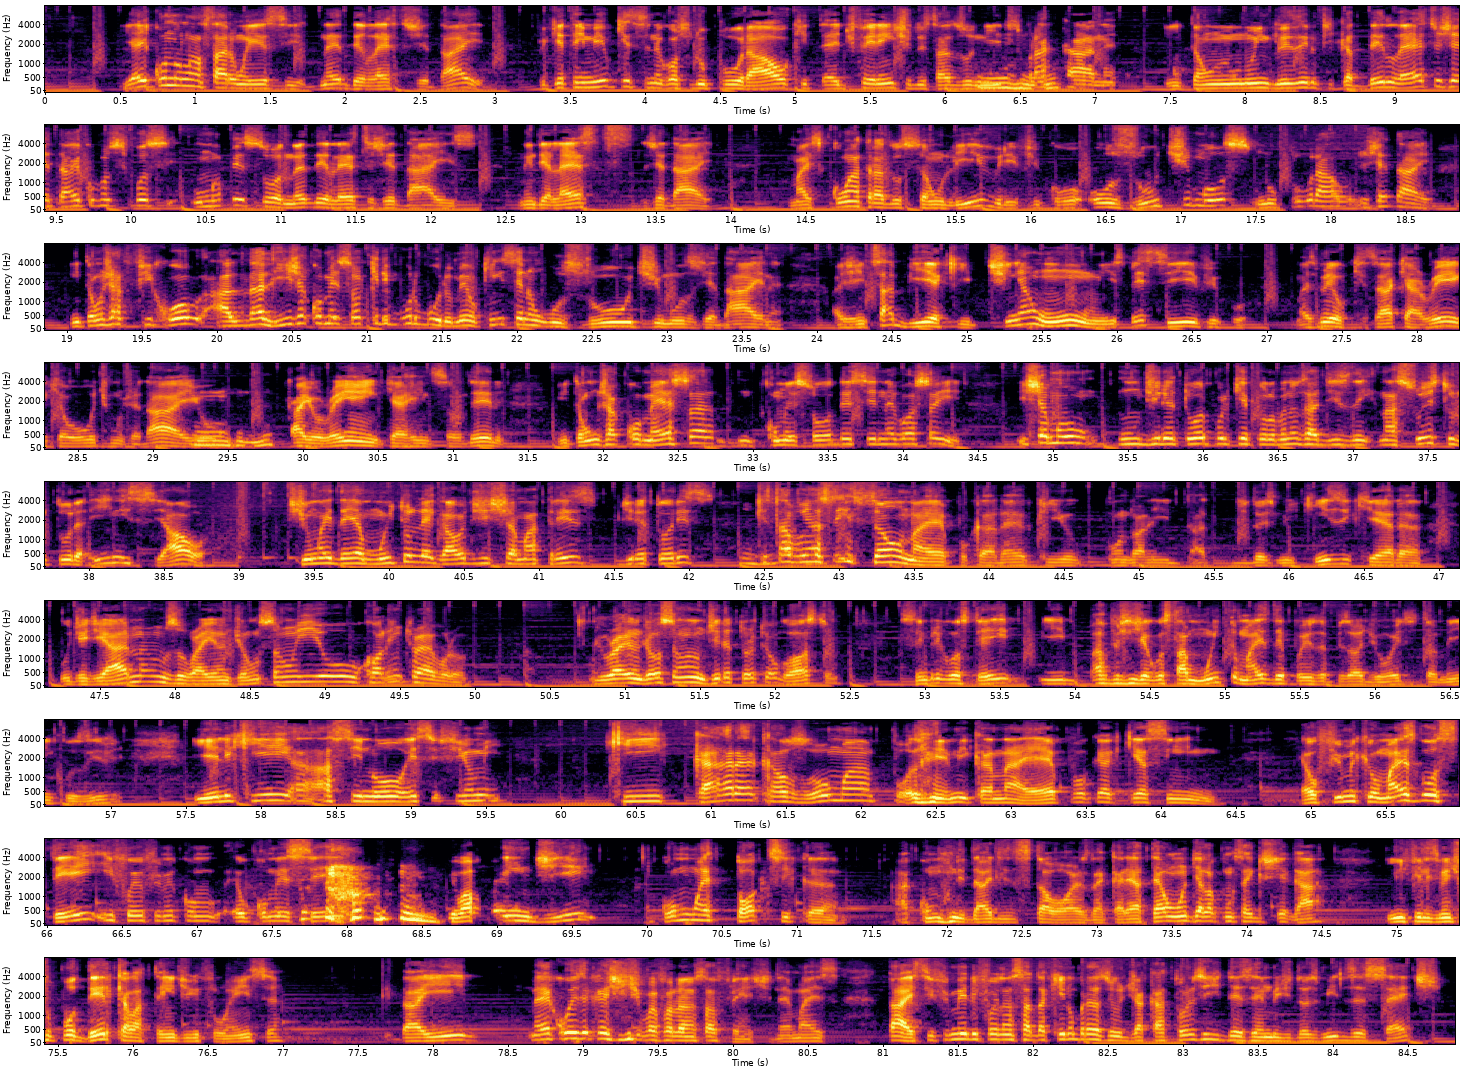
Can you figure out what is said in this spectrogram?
E aí quando lançaram esse, né, The Last Jedi, porque tem meio que esse negócio do plural que é diferente dos Estados Unidos Uhum. pra cá, né? Então no inglês ele fica The Last Jedi como se fosse uma pessoa, não é The Last Jedis, nem The Last Jedi. Mas com a tradução livre ficou os últimos no plural Jedi. Então já ficou, a- dali já começou aquele burburinho. Meu, quem serão os últimos Jedi, né? A gente sabia que tinha um em específico, mas, meu, que a Rey, que é o último Jedi, o Uhum. Kylo Ren, que é a rendição dele. Então já começa, começou desse negócio aí. E chamou um diretor porque pelo menos a Disney, na sua estrutura inicial, tinha uma ideia muito legal de chamar três diretores que estavam em ascensão na época, né? Que quando ali de 2015, que era o J.J. Abrams, o Ryan Johnson e o Colin Trevorrow. E o Ryan Johnson é um diretor que eu gosto, sempre gostei e aprendi a gostar muito mais depois do episódio 8 também, inclusive. E ele que assinou esse filme que, cara, causou uma polêmica na época que, assim, é o filme que eu mais gostei e foi o filme que eu comecei, eu aprendi como é tóxica a comunidade de Star Wars, né, cara? E até onde ela consegue chegar e, infelizmente, o poder que ela tem de influência. Daí, é coisa que a gente vai falar nessa frente, né? Mas, tá, esse filme ele foi lançado aqui no Brasil dia 14 de dezembro de 2017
